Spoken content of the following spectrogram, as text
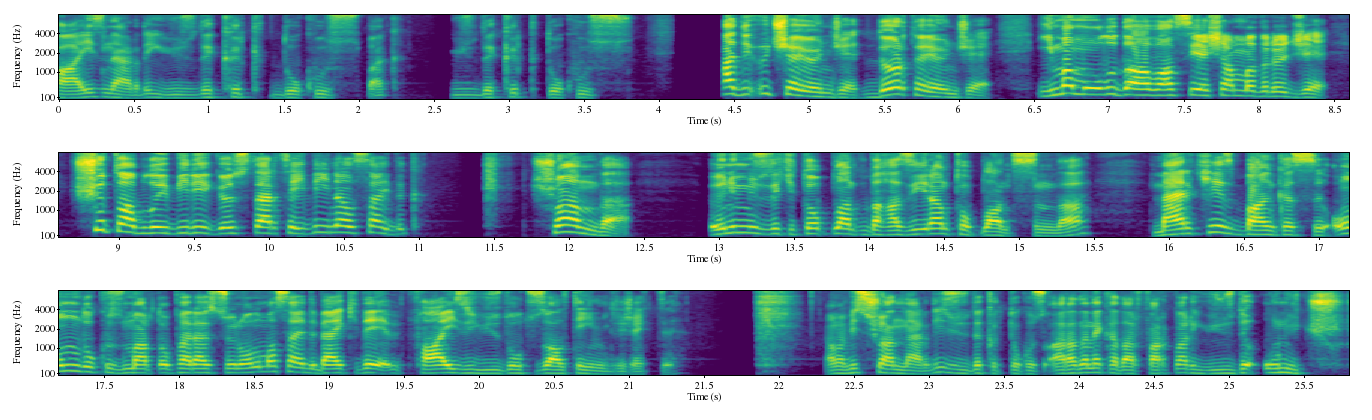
Faiz nerede? %49. Bak %49. Hadi 3 ay önce, 4 ay önce, İmamoğlu davası yaşanmadan önce şu tabloyu biri gösterseydi inansaydık. Şu anda önümüzdeki toplantıda, Haziran toplantısında Merkez Bankası 19 Mart operasyonu olmasaydı belki de faizi %36'ya indirecekti. Ama biz şu an neredeyiz? %49. Arada ne kadar fark var? %13.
